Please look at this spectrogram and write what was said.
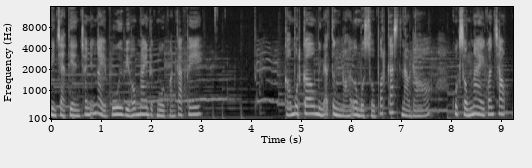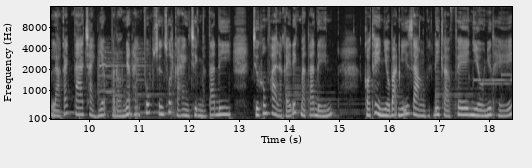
Mình trả tiền cho những ngày vui vì hôm nay được ngồi quán cà phê. Có một câu mình đã từng nói ở một số podcast nào đó cuộc sống này quan trọng là cách ta trải nghiệm và đón nhận hạnh phúc xuyên suốt cả hành trình mà ta đi, chứ không phải là cái đích mà ta đến. Có thể nhiều bạn nghĩ rằng việc đi cà phê nhiều như thế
